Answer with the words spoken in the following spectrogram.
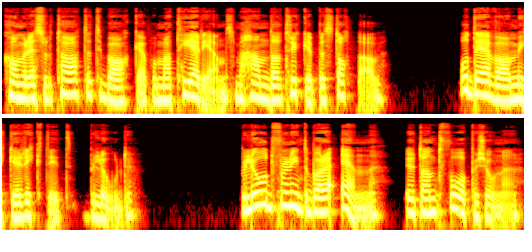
kom resultatet tillbaka på materian som handavtrycket bestått av. Och det var mycket riktigt blod. Blod från inte bara en, utan två personer.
